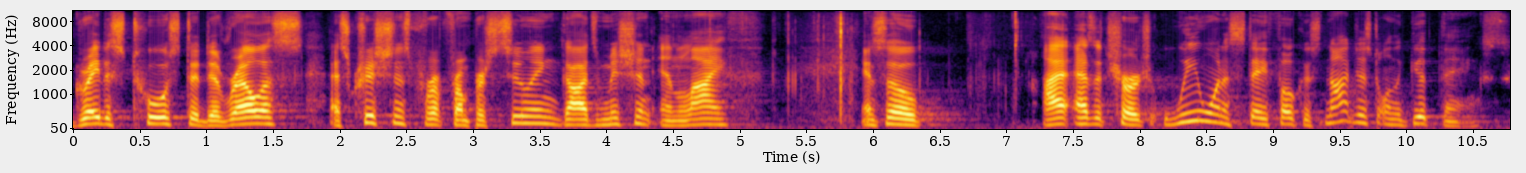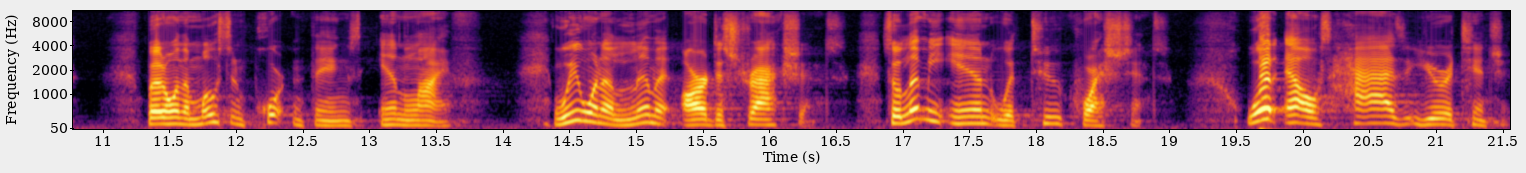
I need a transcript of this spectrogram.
greatest tools to derail us as Christians from pursuing God's mission in life. And so, I, as a church, we want to stay focused not just on the good things, but on the most important things in life. We want to limit our distractions. So, let me end with two questions. What else has your attention?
